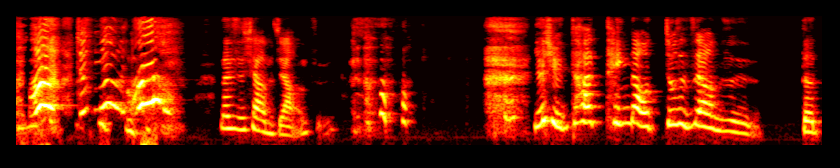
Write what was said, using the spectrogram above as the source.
啊啊，就是那啊，那是像这样子。也许他听到就是这样子的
